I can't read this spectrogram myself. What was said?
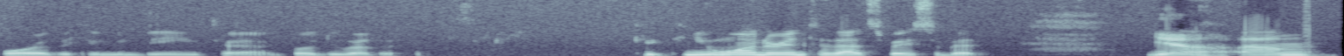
for the human being to go do other things? Can, can you wander into that space a bit? Yeah. Um,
